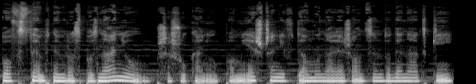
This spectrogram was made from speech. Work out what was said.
Po wstępnym rozpoznaniu, przeszukaniu pomieszczeń w domu należącym do denatki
